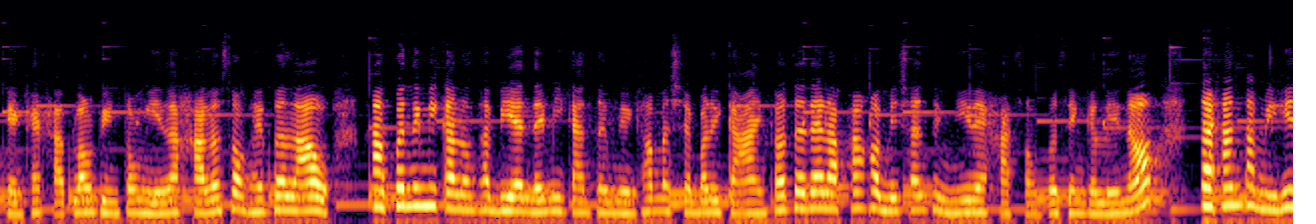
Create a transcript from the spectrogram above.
เพียงแค่คัดลอกลิงก์ตรงนี้นะคะ แล้วส่งให้เพื่อนเรา หากเพื่อนได้มีการลงทะเบียนได้มีการเติมเงินเข้ามาใช้บริการ ก็จะได้รับค่าคอมมิชชั่นถึงนี้เลยค่ะ 2%กันเลยเนาะแต่ขั้นต่ำอยู่ที่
